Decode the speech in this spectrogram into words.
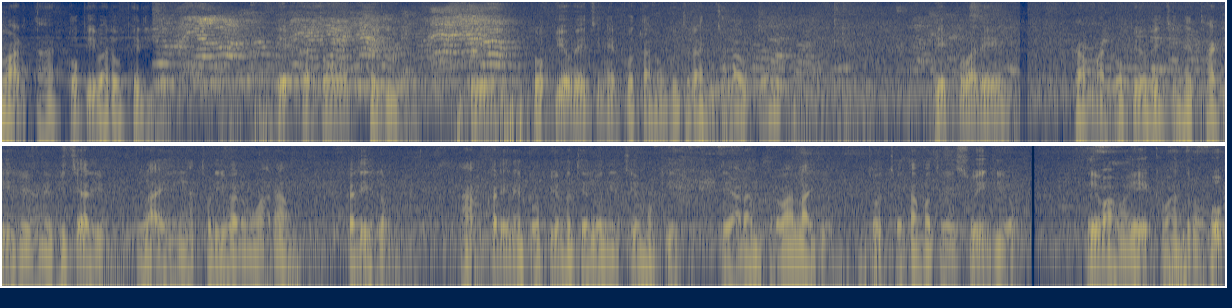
વાર્તા ટોપીવાળો ફેરિયો. એક હતો ફેરિયો તે ટોપીઓ વેચીને પોતાનું ગુજરાન ચલાવતો હતો. એકવાર એ ગામમાં ટોપીઓ વેચીને થાકી ગયો અને વિચાર્યું, લાય, અહીંયા થોડી વાર હું આરામ કરી લઉં. આમ કરીને ટોપીઓનો થેલો નીચે મૂકી તે આરામ કરવા લાગ્યો. તો જોતામાં તો એ સૂઈ ગયો. એવામાં એક વાંદરો હૂપ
